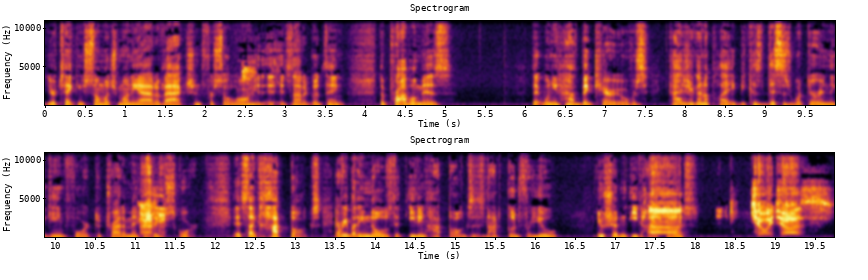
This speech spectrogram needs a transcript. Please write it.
you're taking so much money out of action for so long. It, it- it's not a good thing. The problem is that when you have big carryovers, guys are going to play because this is what they're in the game for to try to make a big score. It's like hot dogs. Everybody knows that eating hot dogs is not good for you. You shouldn't eat hot Uh, dogs. joey jaws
